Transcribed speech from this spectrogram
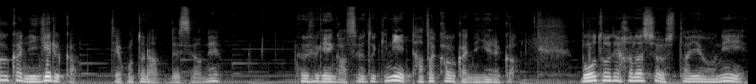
うか逃げるかっていうことなんですよね。夫婦喧嘩をする時に戦うか逃げるか。冒頭で話をしたように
